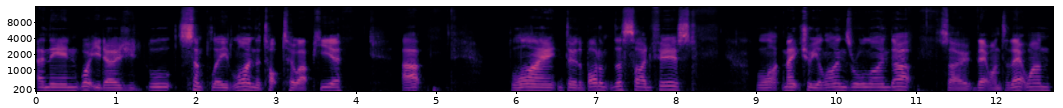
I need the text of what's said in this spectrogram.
And then what you do is you simply line the top two up here, up, line, do the bottom, this side first, make sure your lines are all lined up. So that one to that one.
